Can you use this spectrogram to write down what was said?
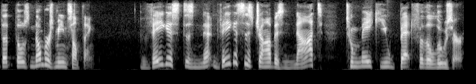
the, those numbers mean something. Vegas does net Vegas's job is not to make you bet for the loser.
